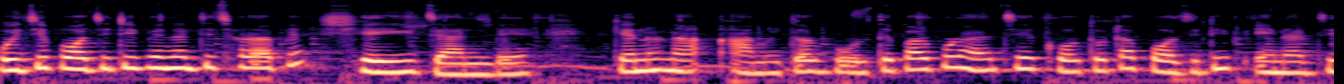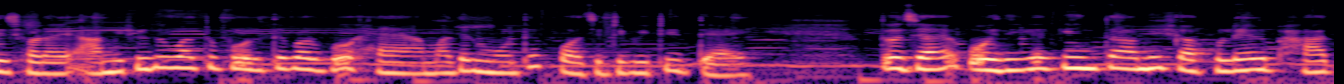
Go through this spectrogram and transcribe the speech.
ওই যে পজিটিভ এনার্জি ছড়াবে, সেই জানবে। কেননা আমি তো আর বলতে পারব না যে কতটা পজিটিভ এনার্জি ছড়ায়। আমি শুধুমাত্র বলতে পারব হ্যাঁ আমাদের মধ্যে পজিটিভিটি দেয়। তো যাই হোক, ওইদিকে কিন্তু আমি সকলের ভাত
